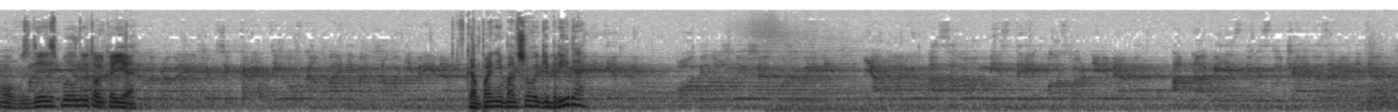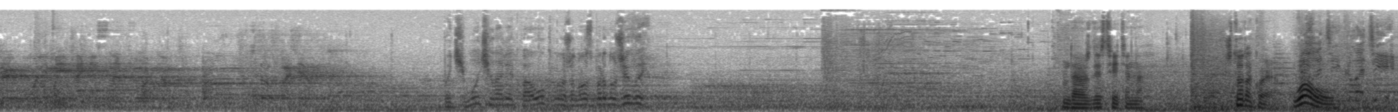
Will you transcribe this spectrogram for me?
Ох, здесь был не только я. В компании Большого Гибрида. Человек-паук нужен Осборну живым? Да уж, действительно. Что такое? Воу! Колоти, колоти!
